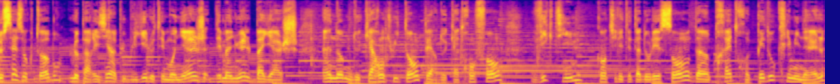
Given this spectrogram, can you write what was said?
Le 16 octobre, Le Parisien a publié le témoignage d'Emmanuel Bayache, un homme de 48 ans, père de quatre enfants, victime, quand il était adolescent, d'un prêtre pédocriminel,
